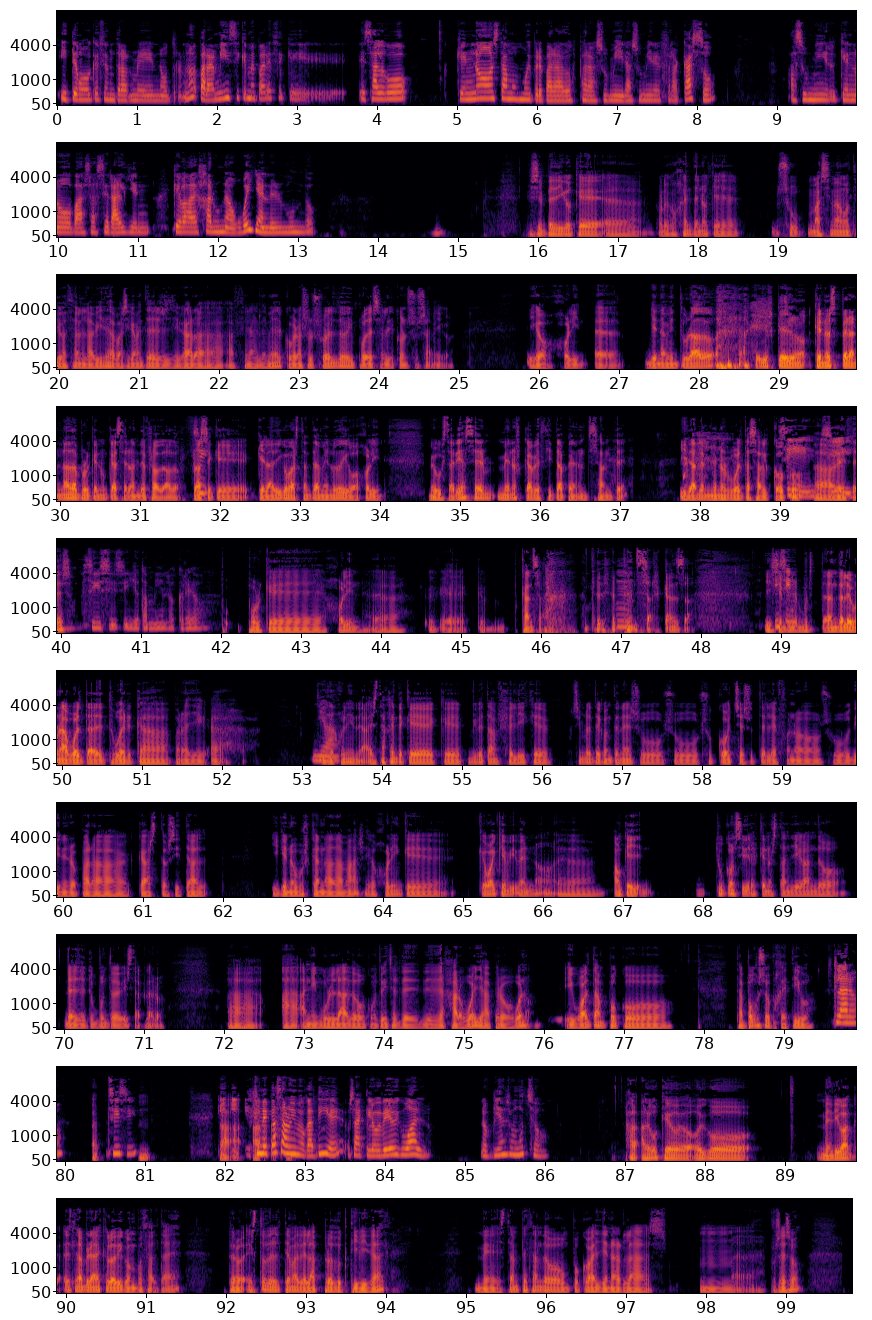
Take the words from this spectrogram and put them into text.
y tengo que centrarme en otro, ¿no? Para mí sí que me parece que es algo que no estamos muy preparados para asumir, asumir el fracaso, asumir que no vas a ser alguien que va a dejar una huella en el mundo. Yo siempre digo que eh, conozco gente, ¿no? Que su máxima motivación en la vida básicamente es llegar a, a final de mes, cobrar su sueldo y poder salir con sus amigos. Y digo, jolín, eh, bienaventurado aquellos que, Sí. no, que no esperan nada porque nunca serán defraudados. Frase Sí. que, que la digo bastante a menudo. Digo, jolín, me gustaría ser menos cabecita pensante y darle menos vueltas al coco sí, a veces sí, sí, sí, yo también lo creo. porque, jolín, eh, que- que cansa. Mm. Pensar cansa. Y Y siempre sin- dándole una vuelta de tuerca para llegar. Y Ya. dices, jolín, a esta gente que, que vive tan feliz que simplemente con tener su, su, su coche, su teléfono, su dinero para gastos y tal, y que no buscan nada más, digo, jolín, qué, qué guay que viven, ¿no? Eh, aunque tú consideres que no están llegando, desde tu punto de vista, claro, a, a, a ningún lado, como tú dices, de, de dejar huella, pero bueno, igual tampoco, tampoco es objetivo. Claro. Ah, Sí, sí. mm. Y, Ah, y- ah, es que me pasa lo mismo que a ti, ¿eh? O sea, que lo veo igual. Lo pienso mucho. Al- Algo que oigo, me digo, es la primera vez que lo digo en voz alta, ¿eh? Pero esto del tema de la productividad me está empezando un poco a llenar las, mm, eh, pues eso,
